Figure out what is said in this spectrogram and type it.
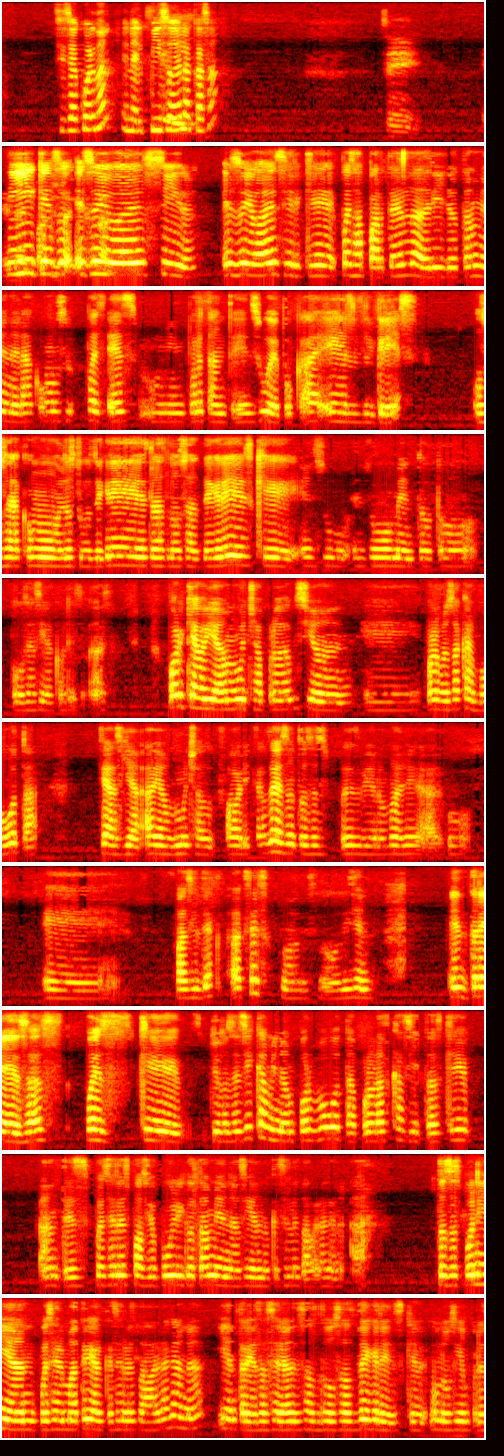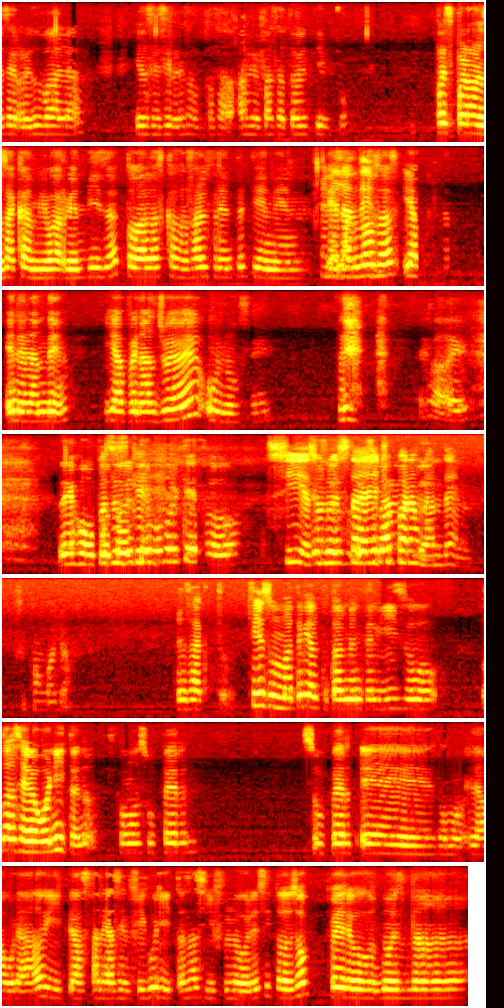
¿Sí se acuerdan? En el piso de la casa. Sí. Sí, que eso, eso iba a decir. Eso iba a decir que, pues aparte del ladrillo, también era como, pues es muy importante en su época el gres o sea, como los tubos de grés, las losas de grés, que en su, en su momento todo, todo se hacía con eso. Porque había mucha producción, eh, por ejemplo, acá en Bogotá, se hacía, había muchas fábricas de eso, entonces pues bien o mal era algo eh, fácil de acceso, como les estamos diciendo. Entre esas, pues que yo no sé si caminan por Bogotá, por las casitas que antes pues el espacio público también hacían lo que se les daba la gana. Ah, entonces ponían pues el material que se les daba la gana y entre esas eran esas losas de gres que uno siempre se resbala. Yo no sé si les ha pasado, a mí me pasa todo el tiempo. Pues por lo menos acá en mi barrio en Niza, todas las casas al frente tienen esas losas y en el andén. Y apenas llueve, uno se, dejó pues todo el tiempo porque todo... Sí, eso, no está hecho para un andén, supongo yo. Exacto. Sí, es un material totalmente liso, o sea, se ve bonito, ¿no? Es como súper, súper eh, como elaborado y hasta le hacen figuritas así, flores y todo eso, pero no es nada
